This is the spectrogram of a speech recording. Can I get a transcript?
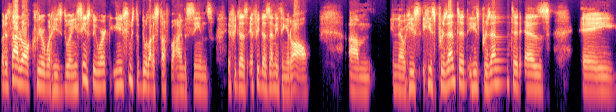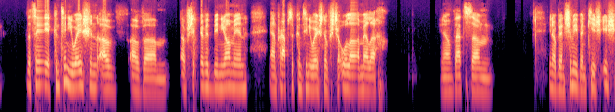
but it's not at all clear what he's doing. He seems to be working. He seems to do a lot of stuff behind the scenes, if he does, if he does anything at all. Um, you know he's he's presented he's presented as a let's say a continuation of of um, of Shevet Binyamin and perhaps a continuation of Shaul Melech. You know that's um, you know Ben Shimi Ben Kish Ish.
